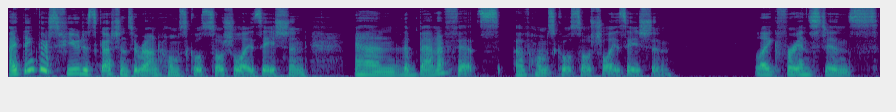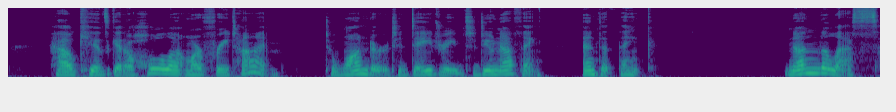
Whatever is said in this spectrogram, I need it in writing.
I think there's few discussions around homeschool socialization and the benefits of homeschool socialization. Like, for instance, how kids get a whole lot more free time to wander, to daydream, to do nothing, and to think. Nonetheless,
